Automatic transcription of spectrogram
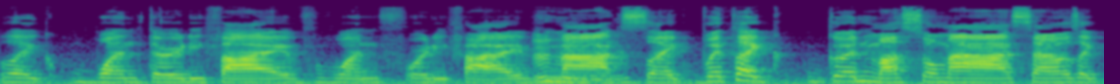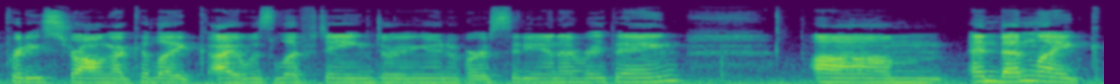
like 135 145 Mm-hmm. max like with like good muscle mass i was like pretty strong i could like i was lifting during university and everything um and then like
